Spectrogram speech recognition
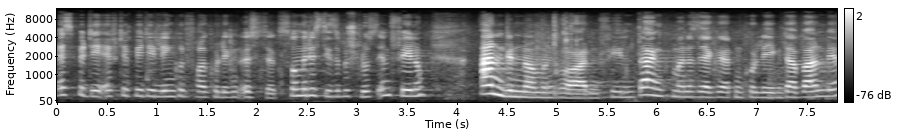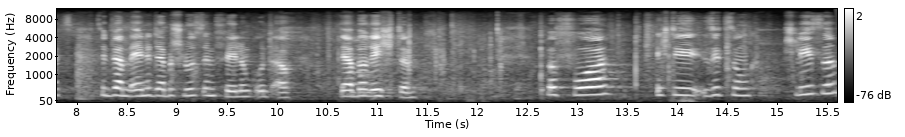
SPD, FDP, DIE LINKE und Frau Kollegin Öztürk. Somit ist diese Beschlussempfehlung angenommen worden. Vielen Dank, meine sehr geehrten Kollegen. Da waren wir jetzt, sind wir am Ende der Beschlussempfehlung und auch der Berichte. Bevor ich die Sitzung schließe,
